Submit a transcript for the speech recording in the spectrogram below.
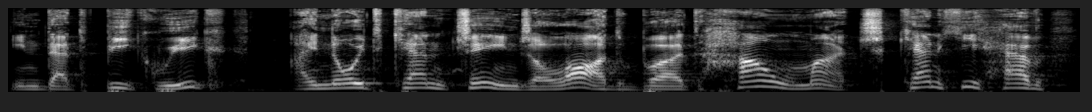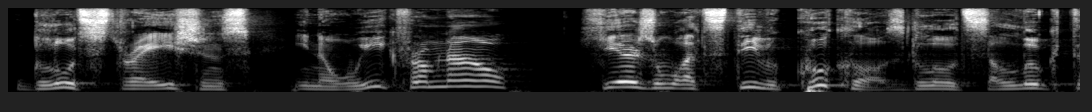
in that peak week. I know it can change a lot, but how much can he have glute striations in a week from now? Here's what Steve Kuclo's glutes looked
